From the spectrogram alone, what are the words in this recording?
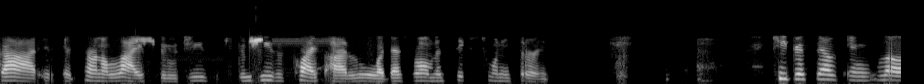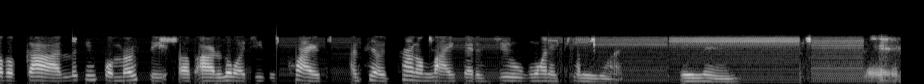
God is eternal life through Jesus through Jesus Christ our Lord. That's Romans six twenty three. Keep yourselves in love of God, looking for mercy of our Lord Jesus Christ until eternal life. That is Jude one and twenty one. Amen. Amen.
